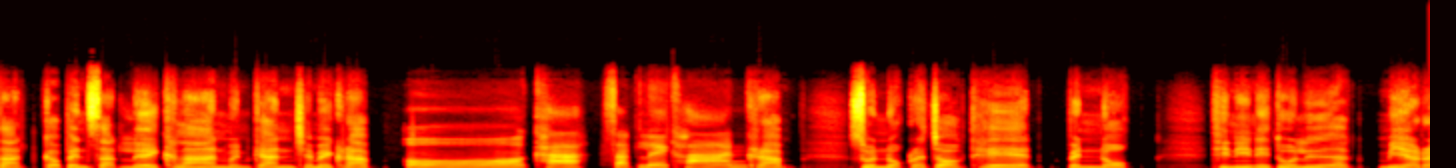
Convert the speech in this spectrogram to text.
สัตว์ก็เป็นสัตว์เลื้อยคลานเหมือนกันใช่ไหมครับ อ๋อ ค่ะ สัตว์เลื้อยคลาน ครับ ส่วนนกกระจอกเทศเป็นนก ทีนี้ในตัวเลือกมีอะไร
